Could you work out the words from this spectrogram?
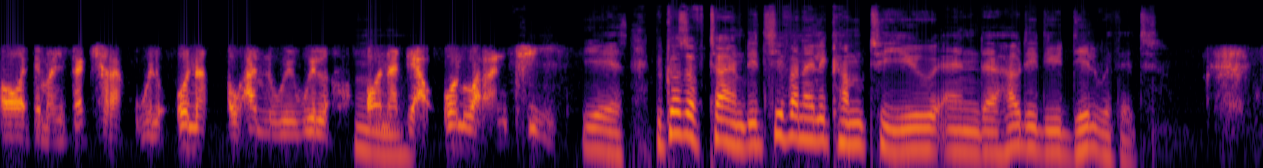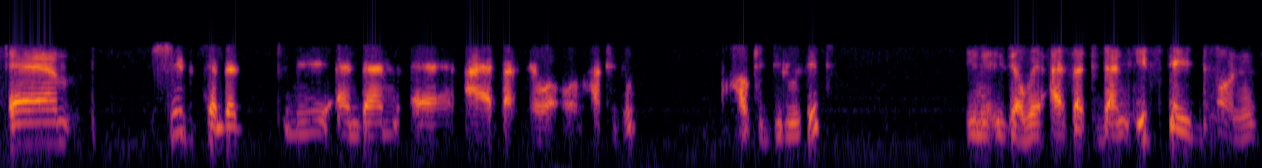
or the manufacturer will honor, I mean, we will Hmm. honor their own warranty. Yes. Because of time, did she finally come to you and uh, how did you deal with it? Um, she sent it to me, and then uh, I advised her on how to do, how to deal with it in an easier way. I said, then if they don't,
